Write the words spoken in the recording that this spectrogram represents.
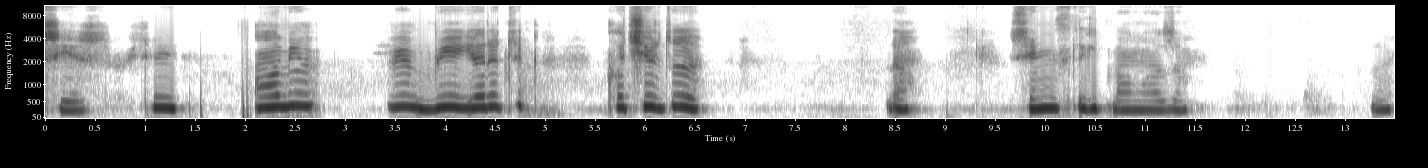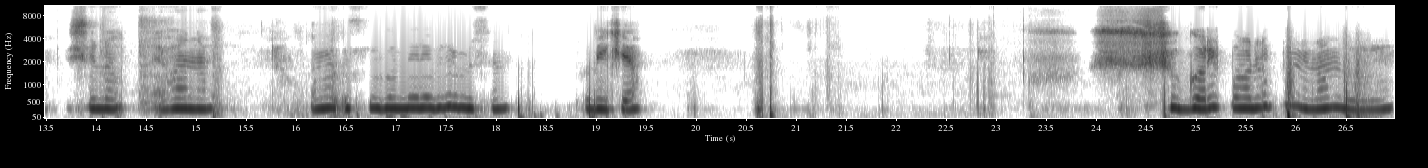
Birisiyiz. Şey, abim bir yaratık kaçırdı. Da. Senin üste gitmen lazım. Şurada efendim. Onu üste gönderebilir misin? Tabii ki. Şu garip varlık da ne lan böyle?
